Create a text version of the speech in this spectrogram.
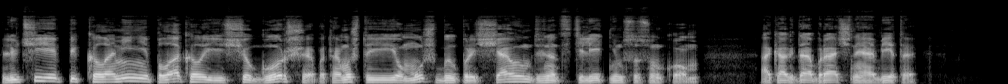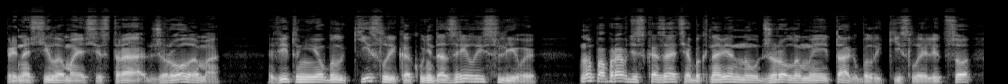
Лючия Пикколамини плакала еще горше, потому что ее муж был прыщавым двенадцатилетним сосунком. А когда брачные обеты приносила моя сестра Джеролома, вид у нее был кислый, как у недозрелой сливы, но, по правде сказать, обыкновенно у Джеролома и так было кислое лицо –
